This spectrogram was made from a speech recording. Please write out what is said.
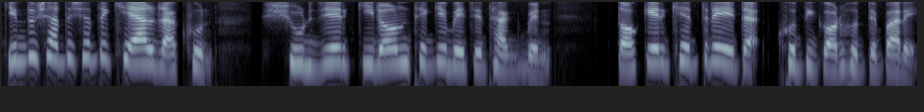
কিন্তু সাথে সাথে খেয়াল রাখুন, সূর্যের কিরণ থেকে বেঁচে থাকবেন। ত্বকের ক্ষেত্রে এটা ক্ষতিকর হতে পারে।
